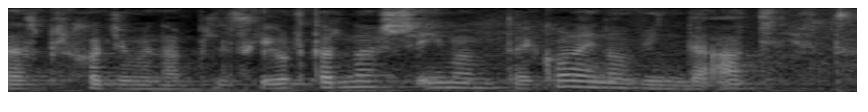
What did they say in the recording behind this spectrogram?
Teraz przechodzimy na Pileckiego 14 i mamy tutaj kolejną windę Uplift.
